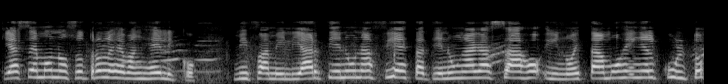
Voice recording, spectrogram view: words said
¿Qué hacemos nosotros los evangélicos? Mi familiar tiene una fiesta, tiene un agasajo y no estamos en el culto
